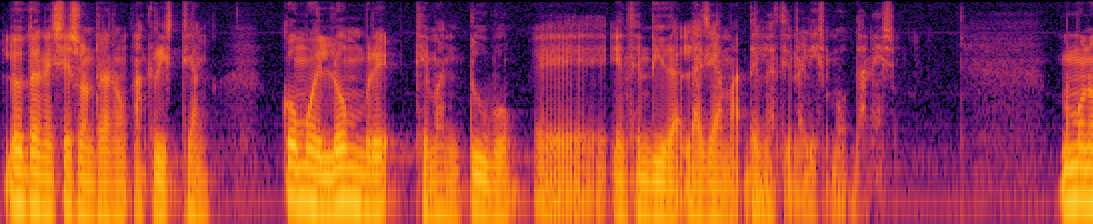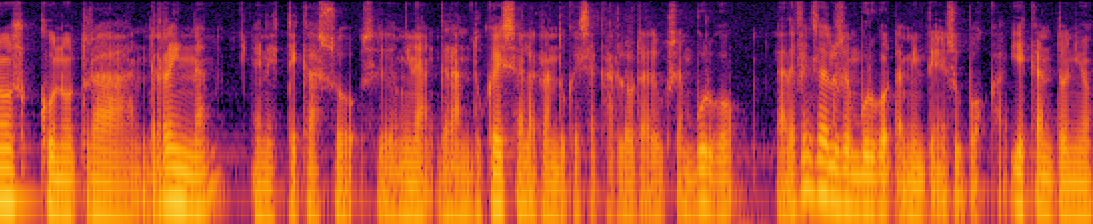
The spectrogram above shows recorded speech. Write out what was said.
los daneses honraron a Christian como el hombre que mantuvo eh, encendida la llama del nacionalismo danés. Vámonos con otra reina, en este caso se denomina Gran Duquesa, la Gran Duquesa Carlota de Luxemburgo. La defensa de Luxemburgo también tiene su posca, y es que Antonio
